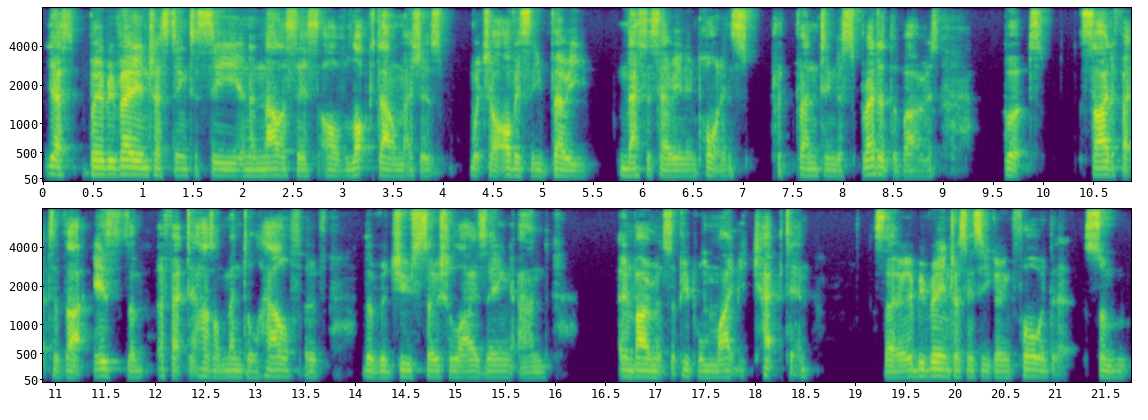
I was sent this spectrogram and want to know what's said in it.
Yes, but it'd be very interesting to see an analysis of lockdown measures, which are obviously very necessary and important in preventing the spread of the virus. But side effect of that is the effect it has on mental health of the reduced socializing and environments that people might be kept in. So it'd be really interesting to see going forward some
